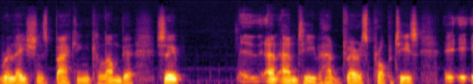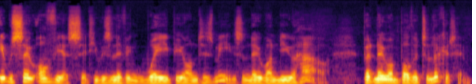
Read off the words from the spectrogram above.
relations back in Colombia. So and, and he had various properties. It, it, was so obvious that he was living way beyond his means, and no one knew how. But no one bothered to look at him.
